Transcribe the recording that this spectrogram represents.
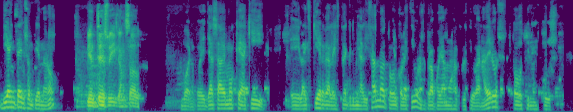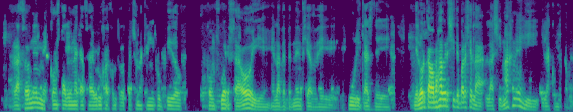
Día intenso, entiendo, ¿no? bien tenso y cansado. Bueno, pues ya sabemos que aquí eh, la izquierda le está criminalizando a todo el colectivo. Nosotros apoyamos al colectivo de ganaderos. Todos tienen sus razones. Me consta hay una caza de brujas contra las personas que han irrumpido con fuerza hoy en las dependencias de- públicas de, de Lorca. Vamos a ver si te parecen la- las imágenes y, y las comentamos.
